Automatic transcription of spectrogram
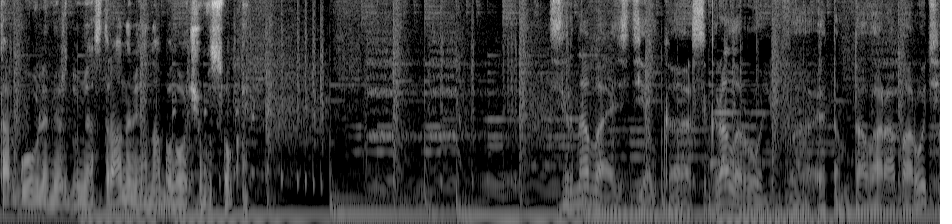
торговля между двумя странами, она была очень высокой. Зерновая сделка сыграла роль в этом товарообороте?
